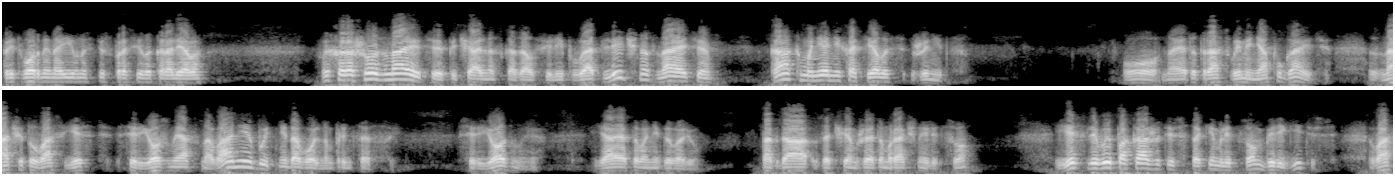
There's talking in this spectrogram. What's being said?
Притворной наивностью спросила королева. «Вы хорошо знаете, — печально сказал Филипп, — вы отлично знаете, как мне не хотелось жениться». «О, на этот раз вы меня пугаете. Значит, у вас есть серьезные основания быть недовольным принцессой?» «Серьезные? Я этого не говорю. Тогда зачем же это мрачное лицо?» «Если вы покажетесь с таким лицом, берегитесь вас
